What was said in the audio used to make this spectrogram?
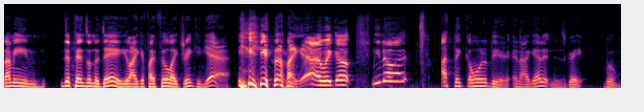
I mean, depends on the day. Like if I feel like drinking, yeah. you know, like yeah, I wake up. You know what? I think I want a beer, and I get it, and it's great. Boom.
